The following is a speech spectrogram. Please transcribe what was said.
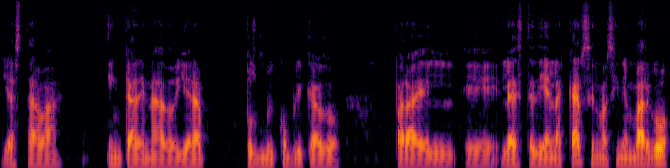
ya estaba encadenado y era pues muy complicado para él eh, la estadía en la cárcel, más sin embargo,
